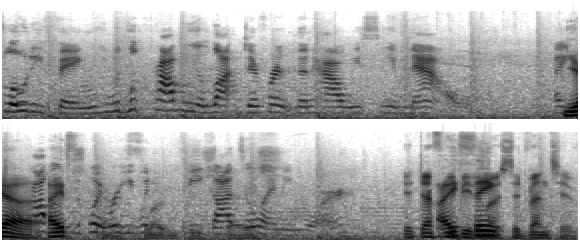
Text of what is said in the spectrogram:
floaty thing. He would look probably a lot different than how we see him now. Like, Yeah, probably I to the point where he wouldn't be Godzilla anymore. It'd definitely I be think- the most inventive.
